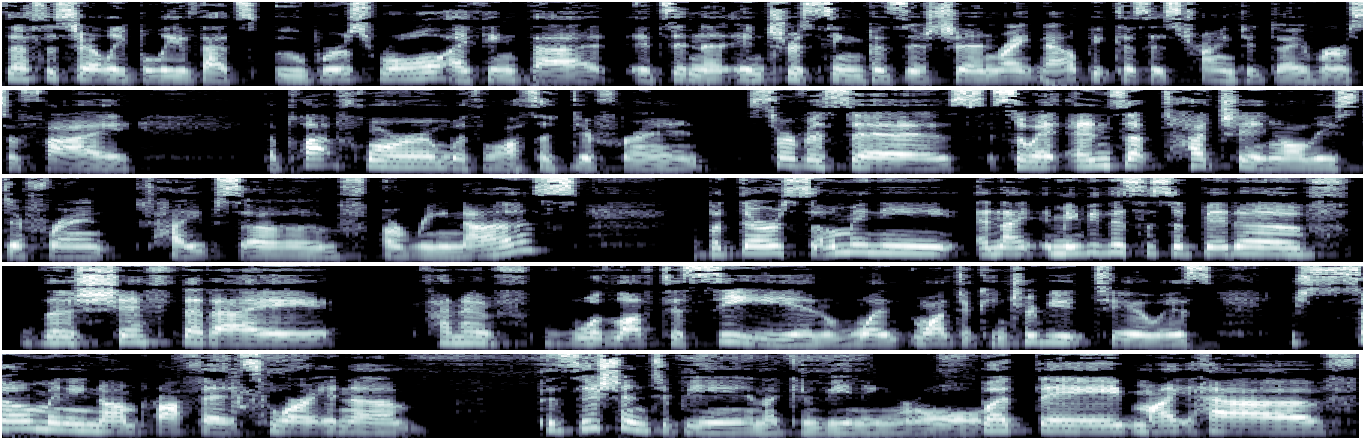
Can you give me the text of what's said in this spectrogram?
necessarily believe that's Uber's role. I think that it's in an interesting position right now because it's trying to diversify the platform with lots of different services. So it ends up touching all these different types of arenas. But there are so many, and I, maybe this is a bit of the shift that I kind of would love to see and want, want to contribute to is there's so many nonprofits who are in a position to be in a convening role, but they might have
